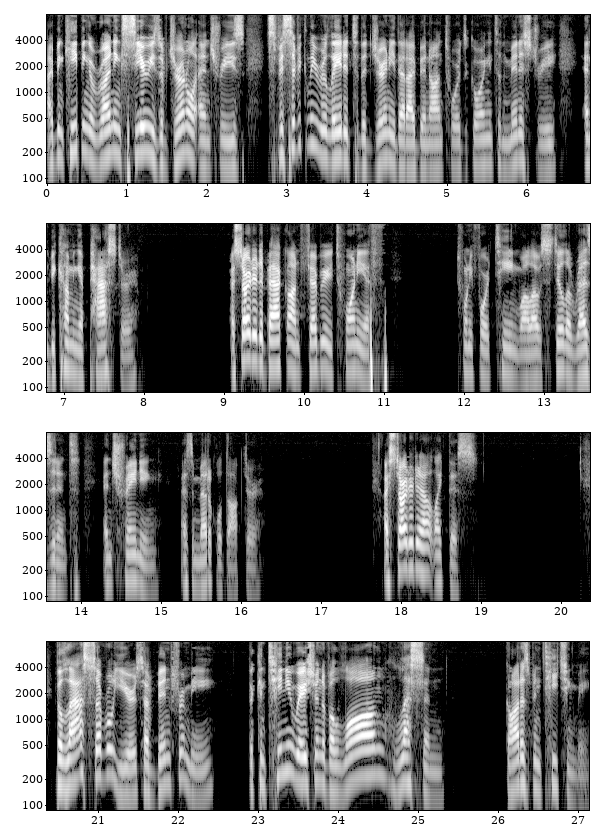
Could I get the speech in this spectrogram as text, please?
I've been keeping a running series of journal entries specifically related to the journey that I've been on towards going into the ministry and becoming a pastor. I started it back on February 20th, 2014, while I was still a resident and training as a medical doctor. I started it out like this The last several years have been for me the continuation of a long lesson God has been teaching me.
